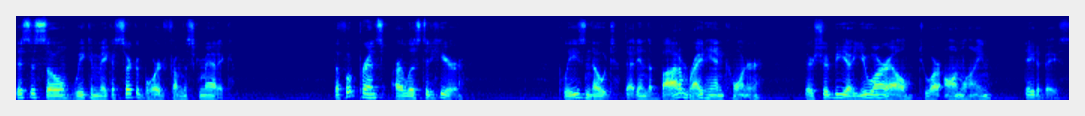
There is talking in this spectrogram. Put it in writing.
This is so we can make a circuit board from the schematic. The footprints are listed here. Please note that in the bottom right hand corner there should be a URL to our online database.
